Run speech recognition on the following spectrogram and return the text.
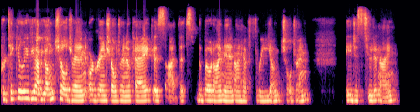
particularly if you have young children or grandchildren, okay, because uh, that's the boat I'm in. I have three young children, ages two to nine.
